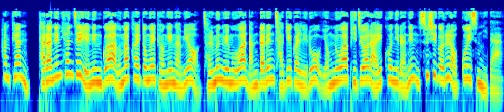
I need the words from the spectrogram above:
한편 다라는 현재 예능과 음악 활동을 병행하며 젊은 외모와 남다른 자기관리로 영로와 비주얼 아이콘이라는 수식어를 얻고 있습니다.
